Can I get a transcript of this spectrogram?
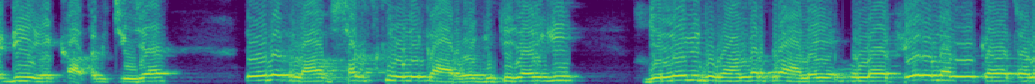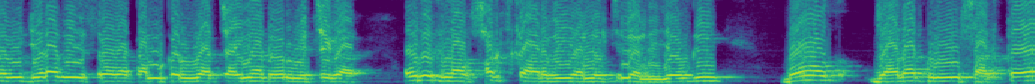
ਐਡੀ ਇਹ ਘਾਤਕ ਚੀਜ਼ ਹੈ ਤੇ ਉਹਦੇ ਖਿਲਾਫ ਸਖਤ ਕਾਨੂੰਨੀ ਕਾਰਵਾਈ ਕੀਤੀ ਜਾਏਗੀ। ਜਿੰਨੇ ਵੀ ਦੁਕਾਨਦਾਰ ਭਰਾ ਨੇ, ਉਹ ਮੈਂ ਫਿਰ ਉਹਨਾਂ ਨੂੰ ਇਹ ਕਹਿਣਾ ਚਾਹੁੰਦਾ ਵੀ ਜਿਹੜਾ ਵੀ ਇਸ ਤਰ੍ਹਾਂ ਦਾ ਕੰਮ ਕਰੂਗਾ, ਚਾਈਨਾ ਡੋਰ ਵੇਚੇਗਾ, ਉਹਦੇ ਖਿਲਾਫ ਸਖਤ ਕਾਰਵਾਈ ਅਮਲ 'ਚ ਲਿਆਂਦੀ ਜਾਊਗੀ। ਬਹੁਤ ਜ਼ਿਆਦਾ ਕਾਨੂੰਨ ਸਖਤ ਹੈ।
